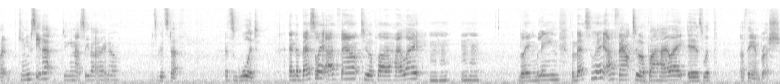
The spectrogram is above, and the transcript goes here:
Like, can you see that? Do you not see that right now? It's good stuff. It's good. And the best way I found to apply highlight, mm-hmm, mm-hmm, bling bling. The best way I found to apply highlight is with a fan brush.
